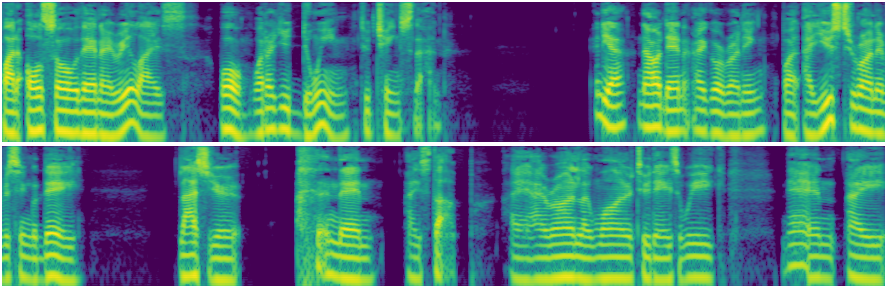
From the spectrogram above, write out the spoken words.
But also, then I realized, well, what are you doing to change that? And yeah, now then I go running, but I used to run every single day last year, and then I stopped. I, I run like one or two days a week. And I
